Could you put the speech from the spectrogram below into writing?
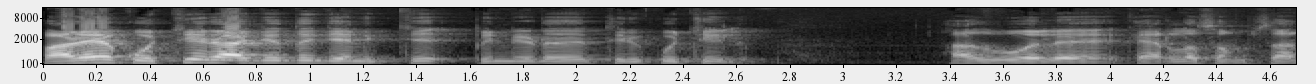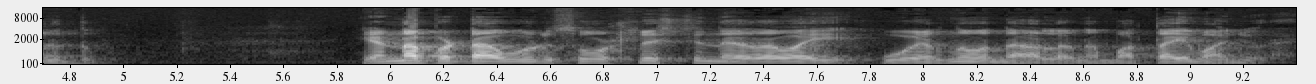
പഴയ കൊച്ചി രാജ്യത്ത് ജനിച്ച് പിന്നീട് തിരുക്കൊച്ചിയിലും അതുപോലെ കേരള സംസ്ഥാനത്തും എണ്ണപ്പെട്ട ഒരു സോഷ്യലിസ്റ്റ് നേതാവായി ഉയർന്നു വന്ന ആളാണ് മത്തായി മാഞ്ഞൂരൻ.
